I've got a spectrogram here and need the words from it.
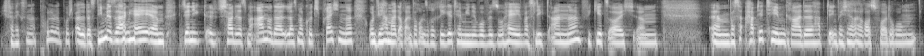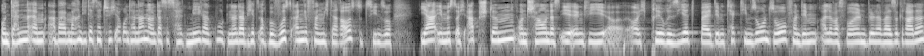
ich verwechsel mal Pull oder Push, also dass die mir sagen, hey, ähm, Jenny, äh, schau dir das mal an oder lass mal kurz sprechen, ne? Und wir haben halt auch einfach unsere Regeltermine, wo wir so, hey, was liegt an, ne? Wie geht's euch? Ähm, ähm, was habt ihr Themen gerade? Habt ihr irgendwelche Herausforderungen? Und dann, ähm, aber machen die das natürlich auch untereinander und das ist halt mega gut. Ne? Da habe ich jetzt auch bewusst angefangen, mich da rauszuziehen. So, ja, ihr müsst euch abstimmen und schauen, dass ihr irgendwie äh, euch priorisiert bei dem Tech-Team so und so, von dem alle was wollen, blöderweise gerade.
